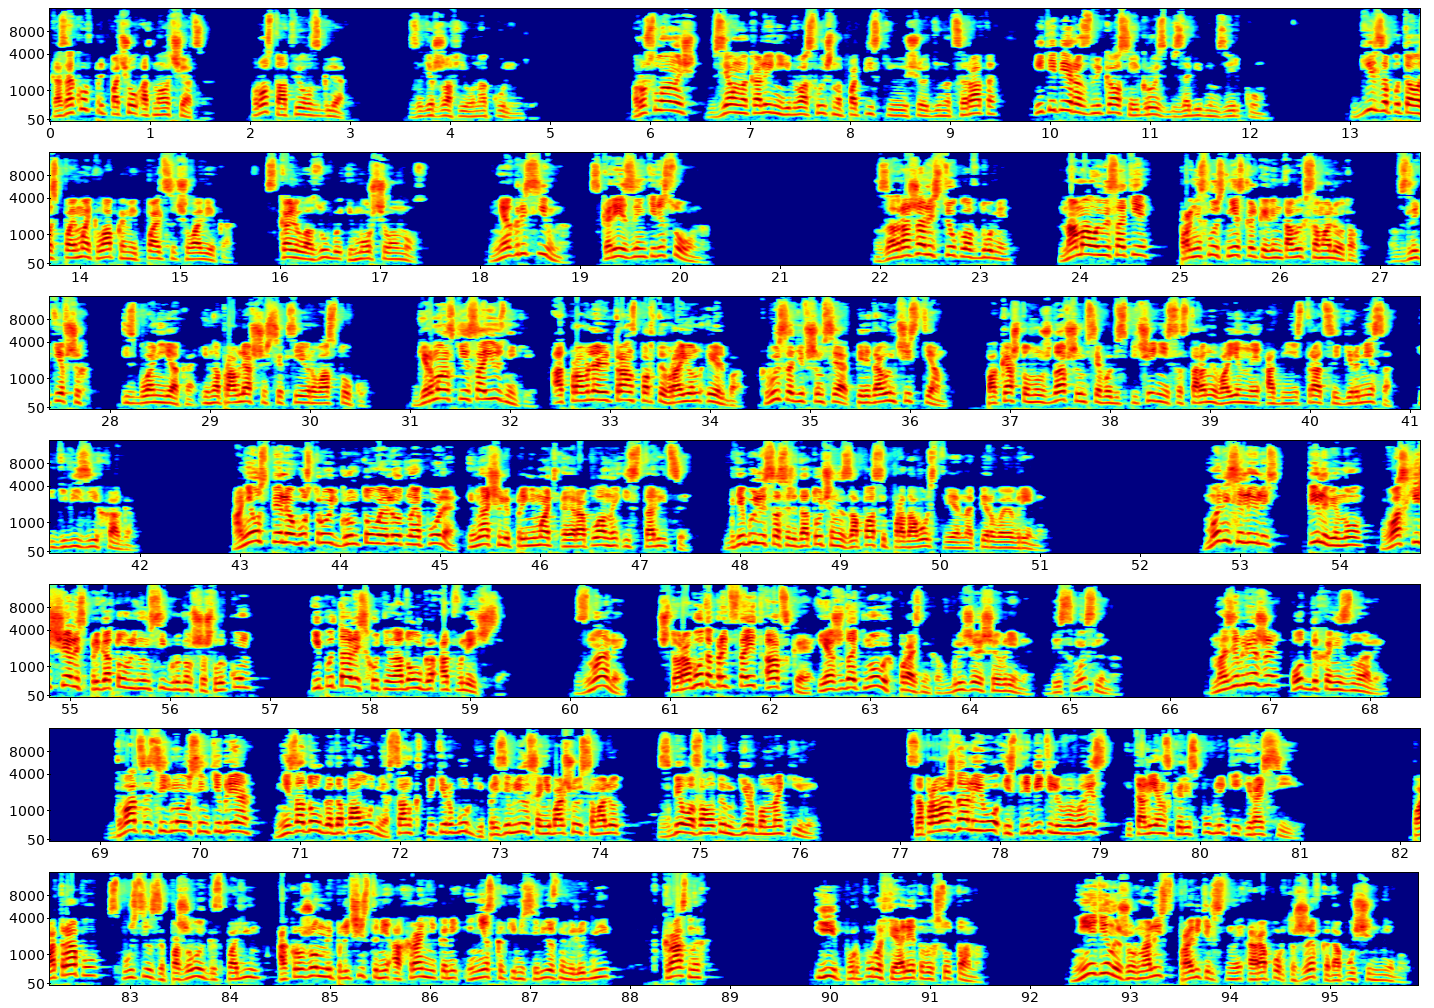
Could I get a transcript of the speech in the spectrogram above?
Казаков предпочел отмолчаться, просто отвел взгляд, задержав его на коленке. Русланыч взял на колени едва слышно попискивающего диноцерата и теперь развлекался игрой с безобидным зверьком. Гильза пыталась поймать лапками пальцы человека, скалила зубы и морщила нос. Не агрессивно, скорее заинтересованно. Задрожали стекла в доме. На малой высоте пронеслось несколько винтовых самолетов, взлетевших из Бланьяка и направлявшихся к северо-востоку. Германские союзники отправляли транспорты в район Эльба к высадившимся передовым частям, пока что нуждавшимся в обеспечении со стороны военной администрации Гермеса и дивизии Хага. Они успели обустроить грунтовое летное поле и начали принимать аэропланы из столицы, где были сосредоточены запасы продовольствия на первое время. Мы веселились, пили вино, восхищались приготовленным Сигурдом шашлыком и пытались хоть ненадолго отвлечься. Знали, что работа предстоит адская, и ожидать новых праздников в ближайшее время бессмысленно. На земле же отдыха не знали. 27 сентября, незадолго до полудня, в Санкт-Петербурге приземлился небольшой самолет с бело-золотым гербом на киле. Сопровождали его истребители ВВС Итальянской Республики и России. По трапу спустился пожилой господин, окруженный плечистыми охранниками и несколькими серьезными людьми в красных и пурпуро-фиолетовых сутанах. Ни единый журналист в правительственный аэропорт Жевка допущен не был.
